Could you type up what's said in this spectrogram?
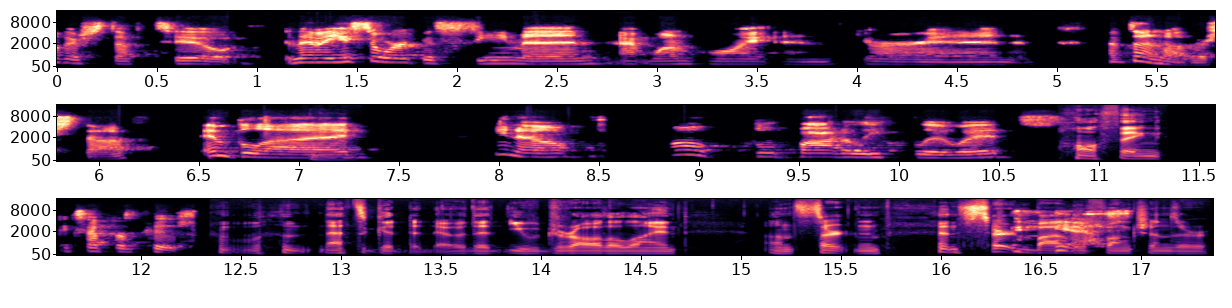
other stuff too. And then I used to work with semen at one point and urine, and I've done other stuff and blood. You know, all bodily fluids Whole thing except for poop. that's good to know that you draw the line on certain and certain bodily Yes. functions or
